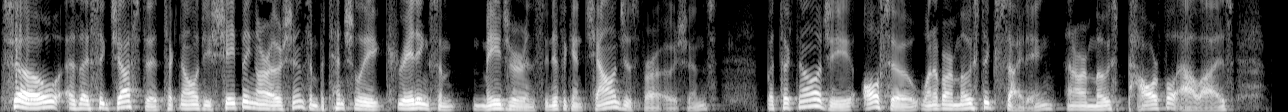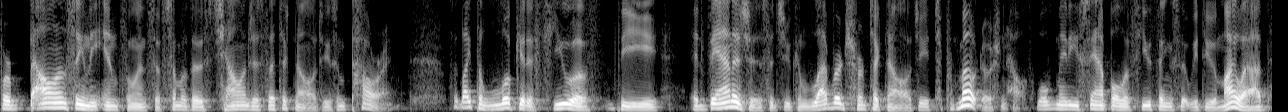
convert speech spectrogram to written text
So, as I suggested, technology shaping our oceans and potentially creating some major and significant challenges for our oceans. But technology, also one of our most exciting and our most powerful allies for balancing the influence of some of those challenges that technology is empowering. So, I'd like to look at a few of the advantages that you can leverage from technology to promote ocean health. We'll maybe sample a few things that we do in my lab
